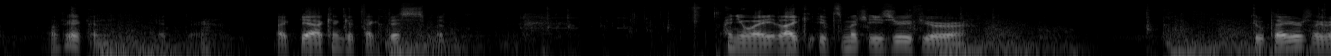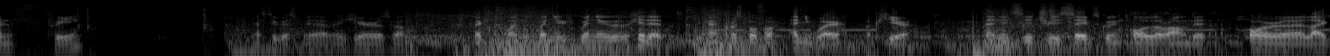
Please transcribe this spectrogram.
I don't think I can get there. Like yeah, I can get like this, but Anyway, like it's much easier if you're two players or even three. You have to go uh, here as well. Like when when you when you hit it, you can crossbow from anywhere up here. Then it's literally saves going all around it, or uh, like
